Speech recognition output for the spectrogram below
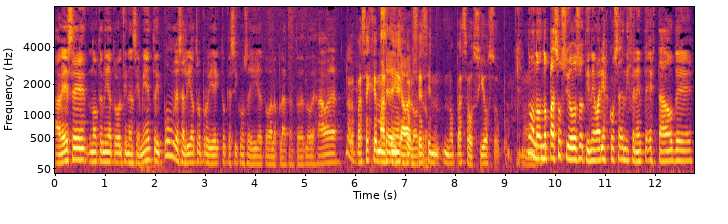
a veces no tenía todo el financiamiento y pum, le salía otro proyecto que sí conseguía toda la plata, entonces lo dejaba. Lo que pasa es que Martin Scorsese no pasa ocioso. pues. No, no, no pasa ocioso, tiene varias cosas en diferentes estados de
